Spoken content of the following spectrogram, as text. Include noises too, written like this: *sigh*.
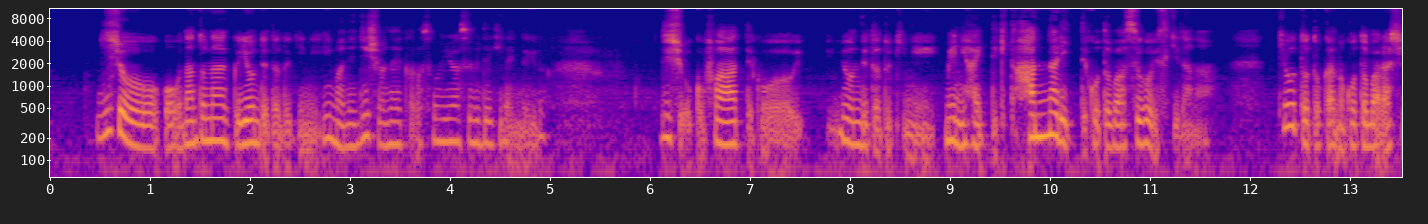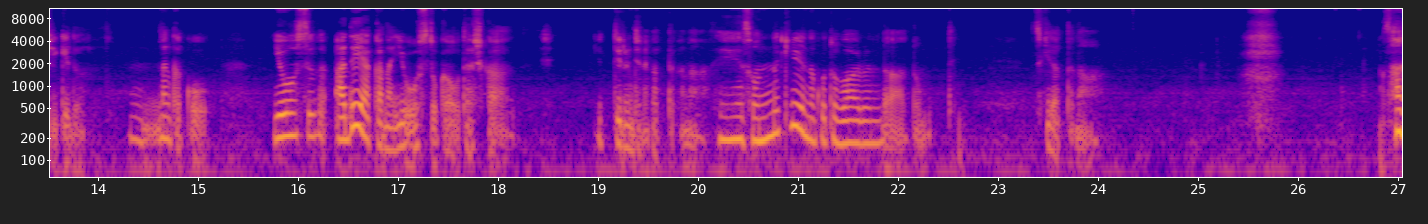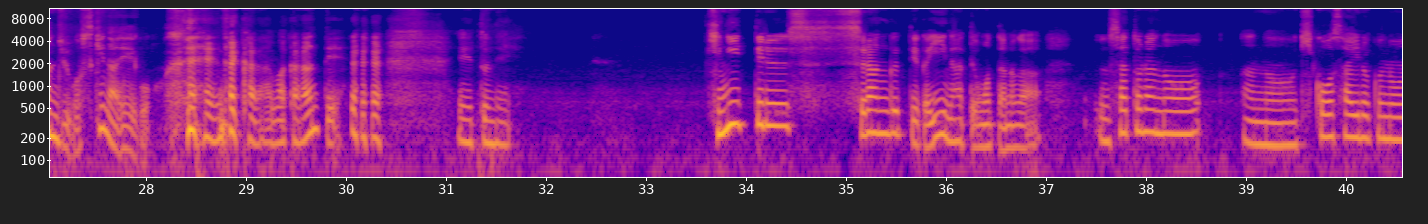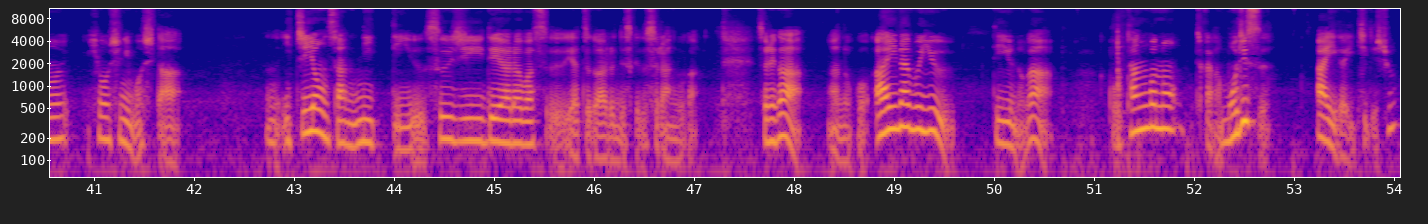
辞書をこうなんとなく読んでた時に、今ね辞書ないからそういう遊びできないんだけど、辞書をこうファーってこう読んでた時に目に入ってきたはんなりって言葉はすごい好きだな。京都とかの言葉らしいけど、うん、なんかこう、様子が、あでやかな様子とかを確か言ってるんじゃなかったかな。へえ、そんな綺麗な言葉あるんだと思って。好きだったな。35好きな英語。*laughs* だからわからんて。*laughs* えっとね、気に入ってるスラングっていうかいいなって思ったのが、うさとらの、あの、気候再録の表紙にもした、1432っていう数字で表すやつがあるんですけど、スラングが。それが、あの、こう、I love you っていうのが、こう、単語の、力、文字数。I が1でしょ？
